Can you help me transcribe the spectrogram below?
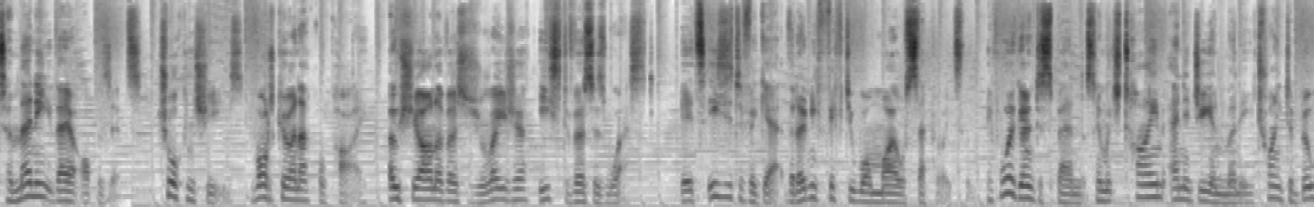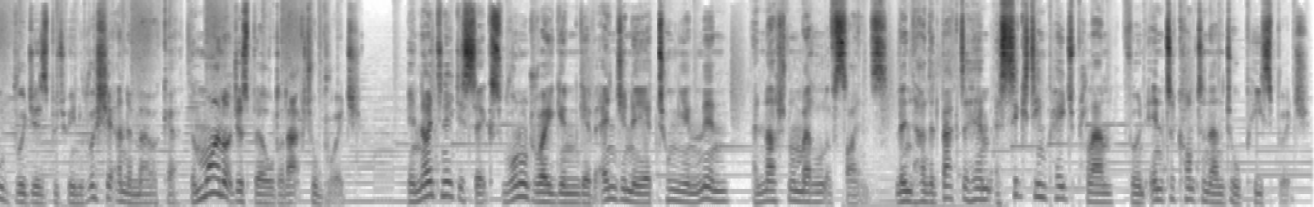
To many, they are opposites chalk and cheese, vodka and apple pie, Oceania versus Eurasia, East versus West. It's easy to forget that only 51 miles separates them. If we're going to spend so much time, energy, and money trying to build bridges between Russia and America, then why not just build an actual bridge? In 1986, Ronald Reagan gave engineer Tung-Yen Lin a National Medal of Science. Lin handed back to him a 16 page plan for an intercontinental peace bridge.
